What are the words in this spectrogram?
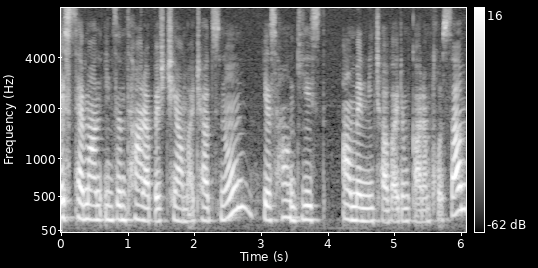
այս թեման ինձ ընդհանրապես չի ամաչացնում։ Ես հանգիստ ամեն միջավայրում կարամ խոսամ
